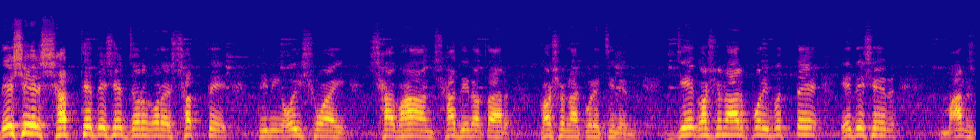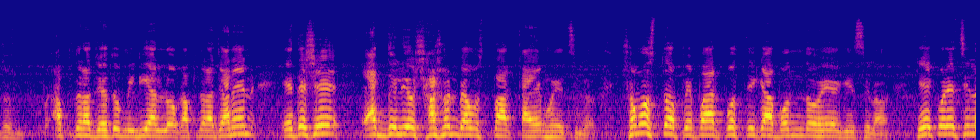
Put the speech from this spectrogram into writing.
দেশের স্বার্থে, দেশের জনগণের স্বার্থে তিনি ওই সময় সাধারণ স্বাধীনতার ঘোষণা করেছিলেন। যে ঘোষণার পরিবর্তে এদেশের মানুষ, আপনারা যেহেতু মিডিয়ার লোক, আপনারা জানেন, এদেশে একদলীয় শাসন ব্যবস্থা কায়েম হয়েছিল। সমস্ত পেপার পত্রিকা বন্ধ হয়ে গিয়েছিল। কে করেছিল?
